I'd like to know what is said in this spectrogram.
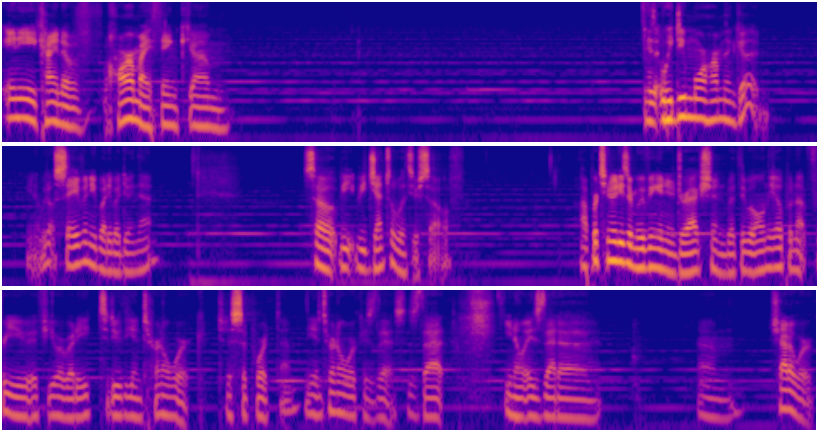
any kind of harm, I think, um, is that we do more harm than good. You know, we don't save anybody by doing that. So be, be gentle with yourself. Opportunities are moving in your direction, but they will only open up for you if you are ready to do the internal work to support them. The internal work is this: is that, you know, is that a um, shadow work?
